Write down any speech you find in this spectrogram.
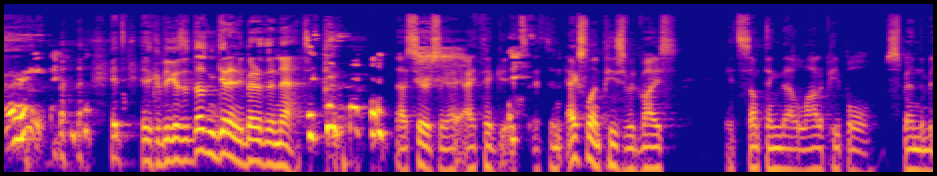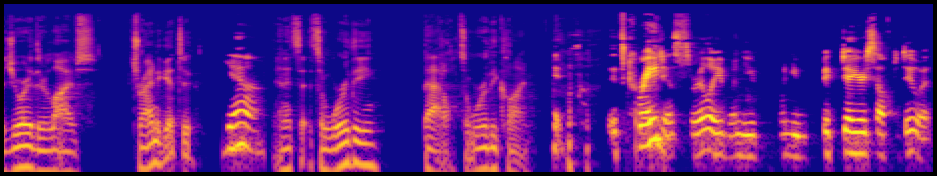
All right. it, it, because it doesn't get any better than that. now seriously, I, I, think it's it's an excellent piece of advice. It's something that a lot of people spend the majority of their lives trying to get to. Yeah. And it's it's a worthy battle. It's a worthy climb. it's, it's courageous, really, when you when you dare yourself to do it.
